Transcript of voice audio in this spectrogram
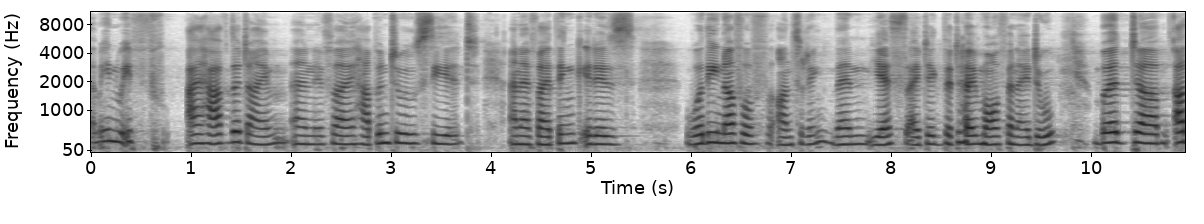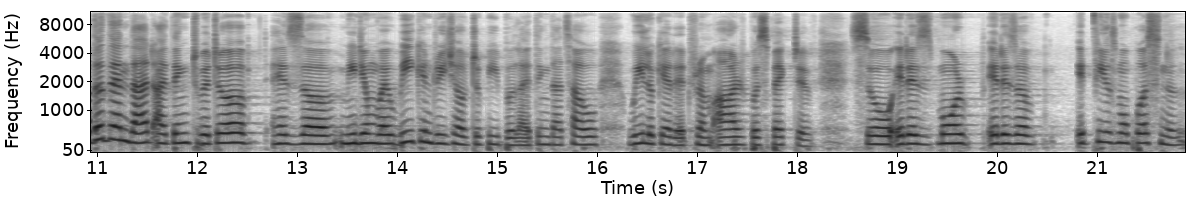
I mean, if I have the time and if I happen to see it and if I think it is worthy enough of answering, then yes, I take the time off and I do. But um other than that, I think Twitter is a medium where we can reach out to people. I think that's how we look at it from our perspective. So it is more, it is a, it feels more personal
